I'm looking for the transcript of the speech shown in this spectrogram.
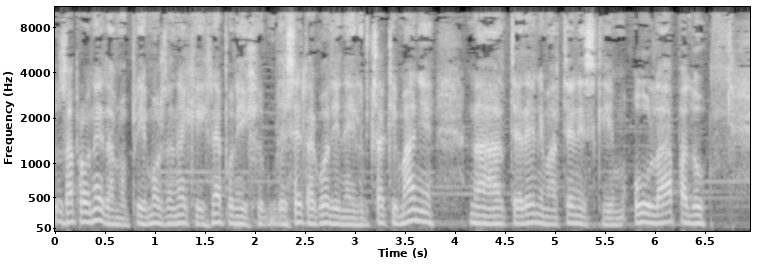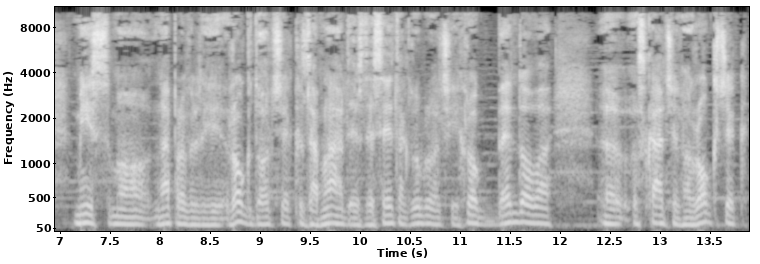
zapravo nedavno, prije možda nekih nepunih deseta godina ili čak i manje, na terenima teniskim u Lapadu. Mi smo napravili rok doček za mlade s desetak dubrovačkih rok bendova, skačeno rokček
